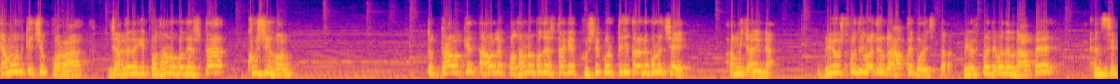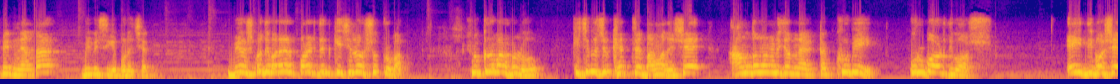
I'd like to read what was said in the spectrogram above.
এমন কিছু করা যাতে নাকি প্রধান উপদেষ্টা খুশি হন। তো কাউকে তাহলে প্রধান উপদেষ্টাকে খুশি করতে কি তারা বলেছে? আমি জানি না। বৃহস্পতিবার দিন রাতে বলেছে তারা। বৃহস্পতিবার দিন রাতে এনসিপির নেতা বিবিসি কে বলেছেন। বৃহস্পতিবারের পরের দিন কি ছিল? শুক্রবার। শুক্রবার হলো কিছু কিছু ক্ষেত্রে বাংলাদেশে আন্দোলনের জন্য একটা খুবই উর্বর দিবস। এই দিবসে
